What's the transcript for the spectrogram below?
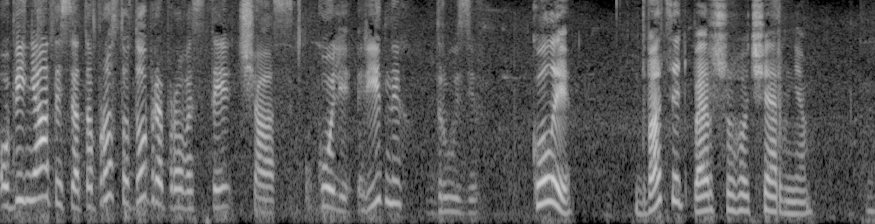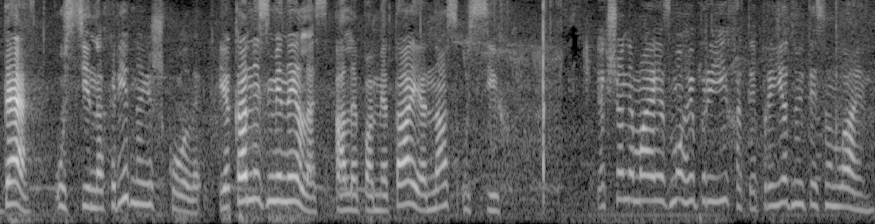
обійнятися та просто добре провести час у колі рідних друзів. Коли? 21 червня. Де у стінах рідної школи, яка не змінилась, але пам'ятає нас усіх. Якщо немає змоги приїхати, приєднуйтесь онлайн.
